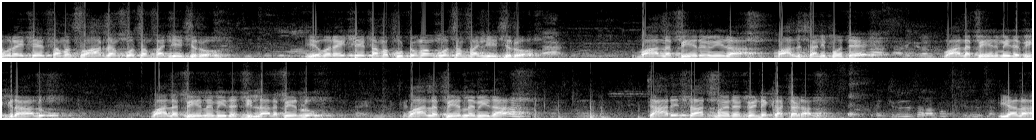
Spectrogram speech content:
ఎవరైతే తమ స్వార్థం కోసం పనిచేసిరో ఎవరైతే తమ కుటుంబం కోసం పనిచేసిరో వాళ్ళ పేరు మీద వాళ్ళు చనిపోతే వాళ్ళ పేరు మీద విగ్రహాలు వాళ్ళ పేర్ల మీద జిల్లాల పేర్లు వాళ్ళ పేర్ల మీద చారిత్రాత్మకమైనటువంటి కట్టడాలు. ఇలా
